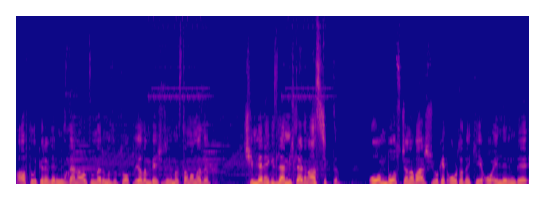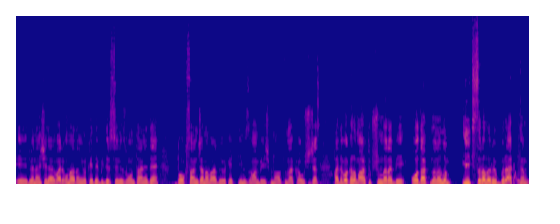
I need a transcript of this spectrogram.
Haftalık görevlerimizden altınlarımızı toplayalım. 500 elması tamamladık. Çimlere gizlenmişlerden az çıktı. 10 boss canavar yok et. Ortadaki o ellerinde e, dönen şeyler var ya onlardan yok edebilirsiniz. 10 tane de 90 canavar da yok ettiğimiz zaman 5000 altına kavuşacağız. Hadi bakalım artık şunlara bir odaklanalım. İlk sıraları bıraktım.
